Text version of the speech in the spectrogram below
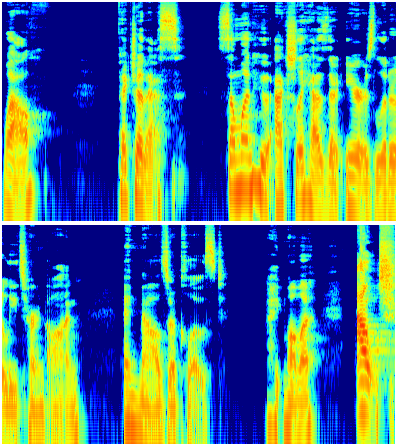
Well, picture this someone who actually has their ears literally turned on and mouths are closed. Right, mama? Ouch.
